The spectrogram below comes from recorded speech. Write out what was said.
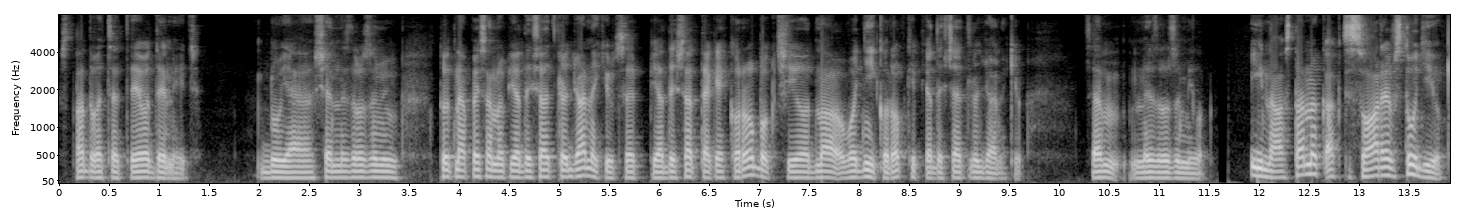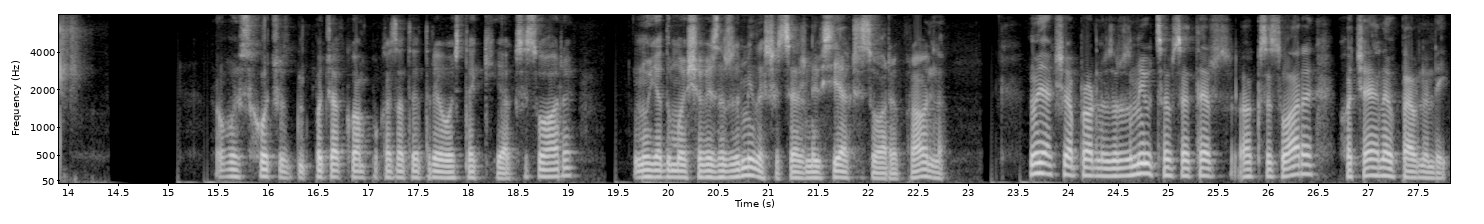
120 одиниць. Ну, я ще не зрозумів. Тут написано 50 льодяників, це 50 таких коробок, чи одна в одній коробці 50 льодяників. Це не зрозуміло. І наостанок аксесуари в студію. Ось хочу спочатку вам показати три ось такі аксесуари. Ну, я думаю, що ви зрозуміли, що це ж не всі аксесуари, правильно? Ну, якщо я правильно зрозумів, це все теж аксесуари, хоча я не впевнений.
